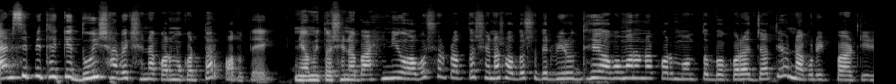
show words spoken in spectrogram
এনসিপি থেকে দুই সাবেক সেনা কর্মকর্তার পদত্যাগ। নিয়মিত সেনাবাহিনী ও অবসরপ্রাপ্ত সেনা সদস্যদের বিরুদ্ধে অবমাননাকর মন্তব্য করা জাতীয় নাগরিক পার্টির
